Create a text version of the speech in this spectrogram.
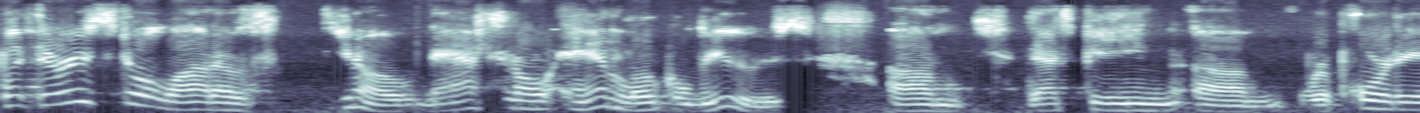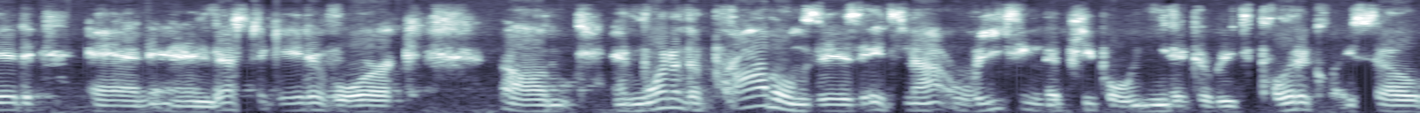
but there is still a lot of you know national and local news um, that's being um, reported and, and, investigative work. Um, and one of the problems is it's not reaching the people we need it to reach politically. So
